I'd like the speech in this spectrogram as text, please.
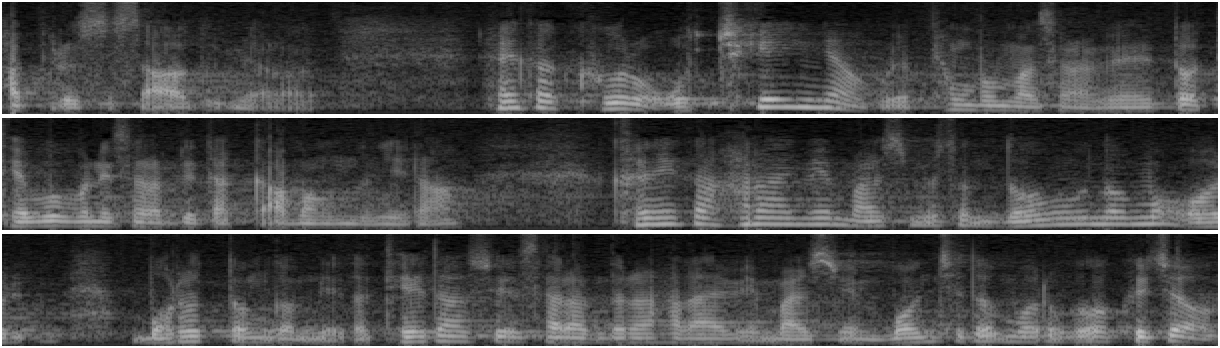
파피루스 쌓아두면 그러니까 그걸 어떻게 읽냐고요 평범한 사람이. 또 대부분의 사람들이 다 까먹느니라. 그러니까 하나님의 말씀에서 너무너무 멀었던 겁니다. 대다수의 사람들은 하나님의 말씀이 뭔지도 모르고 그저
